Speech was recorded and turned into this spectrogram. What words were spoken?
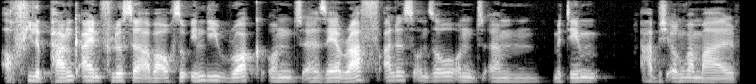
auch viele Punk-Einflüsse, aber auch so Indie-Rock und äh, sehr rough alles und so. Und ähm, mit dem habe ich irgendwann mal,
